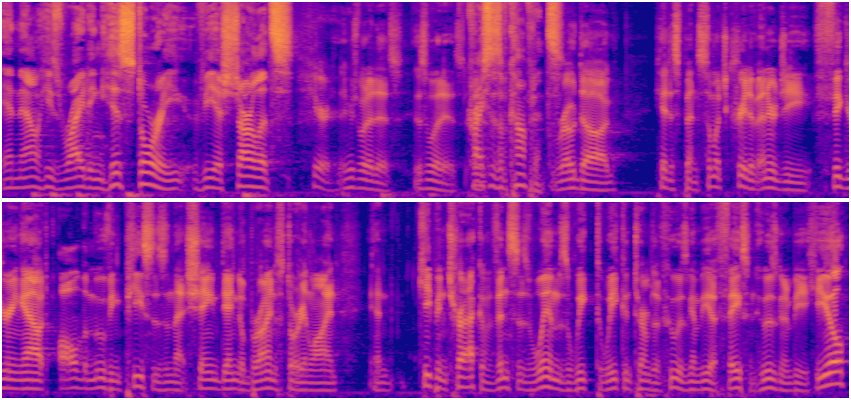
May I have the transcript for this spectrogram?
and now he's writing his story via Charlotte's Here, here's what it is. This is what it is. crisis of confidence. Road Dog he had to spend so much creative energy figuring out all the moving pieces in that Shane Daniel Bryan storyline and keeping track of Vince's whims week to week in terms of who is going to be a face and who's going to be a heel.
